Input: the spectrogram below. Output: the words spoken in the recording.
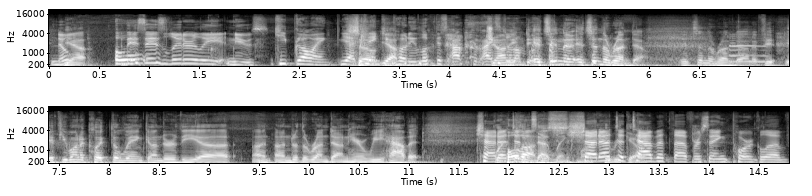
Nope. Yeah. This is literally news. Keep going. Yeah, So, thank you, yeah. Cody. Look this up because I still Johnny, don't it's in the it's in the rundown. It's in the rundown. If you, if you want to click the link under the uh, un, under the rundown here, we have it. Shout Wait, out to on, this- shout out to. Tabitha for saying poor glove.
